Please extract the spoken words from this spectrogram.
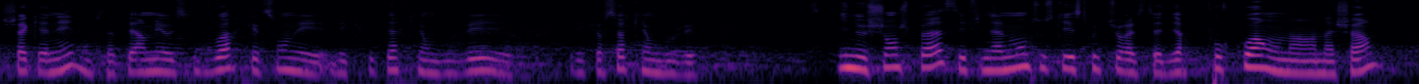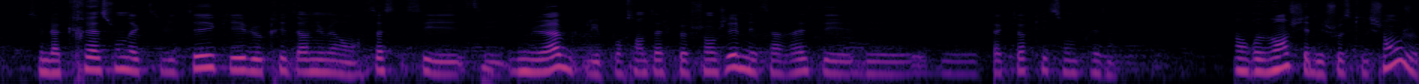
chaque année, donc ça permet aussi de voir quels sont les, critères qui ont bougé et les curseurs qui ont bougé. Ce qui ne change pas, c'est finalement tout ce qui est structurel, c'est-à-dire pourquoi on a un achat, c'est la création d'activité qui est le critère numéro un. Ça, c'est immuable, les pourcentages peuvent changer, mais ça reste des, des facteurs qui sont présents. En revanche, il y a des choses qui changent.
